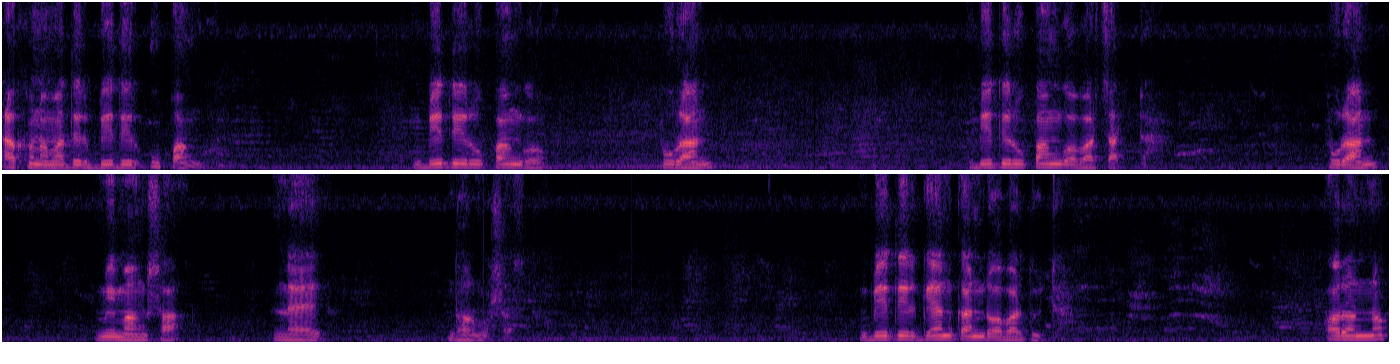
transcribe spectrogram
এখন আমাদের বেদের উপাঙ্গ। বেদের উপাঙ্গ পুরাণ। বেদের উপাঙ্গ আবার চারটা। পুরাণ, মীমাংসা, ন্যায়, ধর্মশাস্ত্র। বেদের জ্ঞান কাণ্ড আবার দুইটা। অরণ্যক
